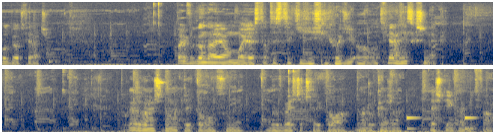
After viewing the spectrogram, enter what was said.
lubię otwierać. Tak wyglądają moje statystyki, jeśli chodzi o otwieranie skrzynek. Pokażę wam jeszcze tą naklejkową w sumie. Do 24 koła na Jokerze. Też piękna bitwa.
